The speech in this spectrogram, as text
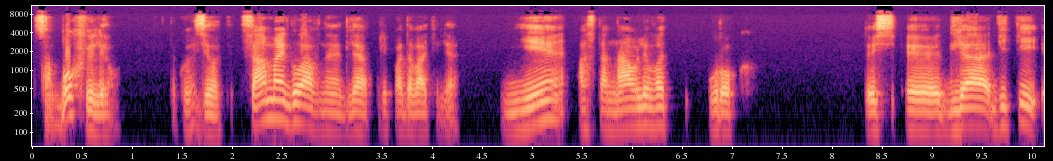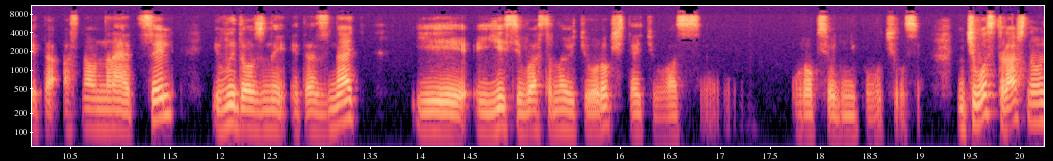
сам Бог велел такое сделать. Самое главное для преподавателя – не останавливать урок. То есть э, для детей это основная цель, и вы должны это знать. И если вы остановите урок, считайте, у вас э, урок сегодня не получился. Ничего страшного,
